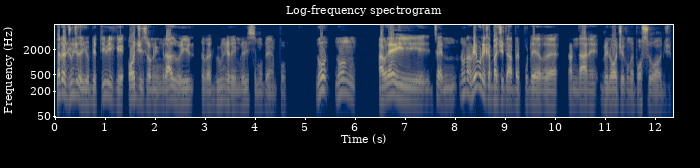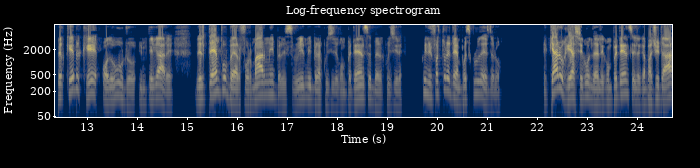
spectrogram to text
per raggiungere gli obiettivi che oggi sono in grado di raggiungere in brevissimo tempo, non, non avrei, cioè, non avevo le capacità per poter andare veloce come posso oggi. Perché? Perché ho dovuto impiegare del tempo per formarmi, per istruirmi, per acquisire competenze, per acquisire quindi il fattore tempo escludetelo. È chiaro che a seconda delle competenze e delle capacità,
